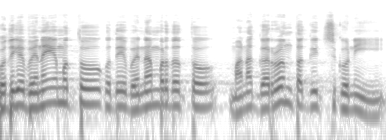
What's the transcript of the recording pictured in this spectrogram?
కొద్దిగా వినయముతో కొద్దిగా వినమ్రతతో మన గర్వం తగ్గించుకొని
